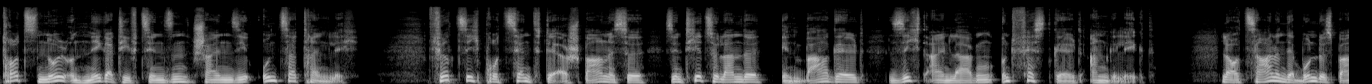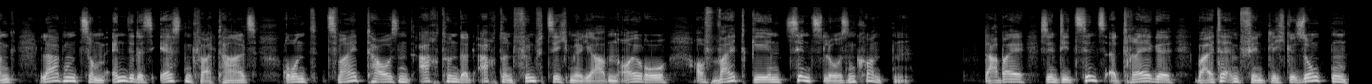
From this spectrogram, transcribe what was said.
Trotz Null- und Negativzinsen scheinen sie unzertrennlich. 40 Prozent der Ersparnisse sind hierzulande in Bargeld, Sichteinlagen und Festgeld angelegt. Laut Zahlen der Bundesbank lagen zum Ende des ersten Quartals rund 2858 Milliarden Euro auf weitgehend zinslosen Konten. Dabei sind die Zinserträge weiter empfindlich gesunken,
